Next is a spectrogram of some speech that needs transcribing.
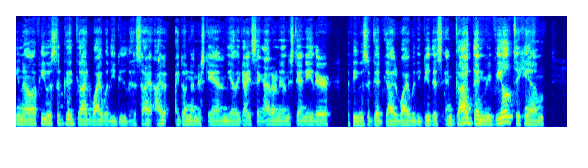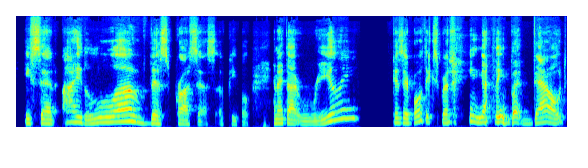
you know, if he was the good God, why would he do this? I, I, I don't understand. And the other guy saying, I don't understand either. If he was a good God, why would he do this? And God then revealed to him, he said, I love this process of people. And I thought, really? Because they're both expressing nothing but doubt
